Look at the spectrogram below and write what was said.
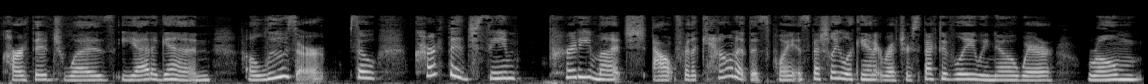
Carthage was yet again a loser. So Carthage seemed pretty much out for the count at this point, especially looking at it retrospectively. We know where Rome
